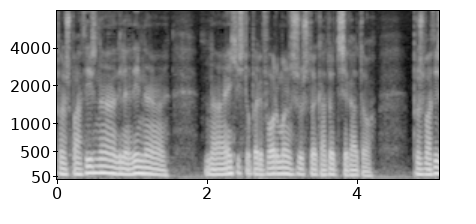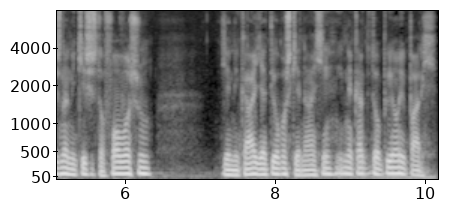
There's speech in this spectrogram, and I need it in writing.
Προσπαθείς να, δηλαδή, να, να έχεις το performance σου στο 100% προσπαθείς να νικήσεις το φόβο σου γενικά γιατί όπως και να έχει είναι κάτι το οποίο υπάρχει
